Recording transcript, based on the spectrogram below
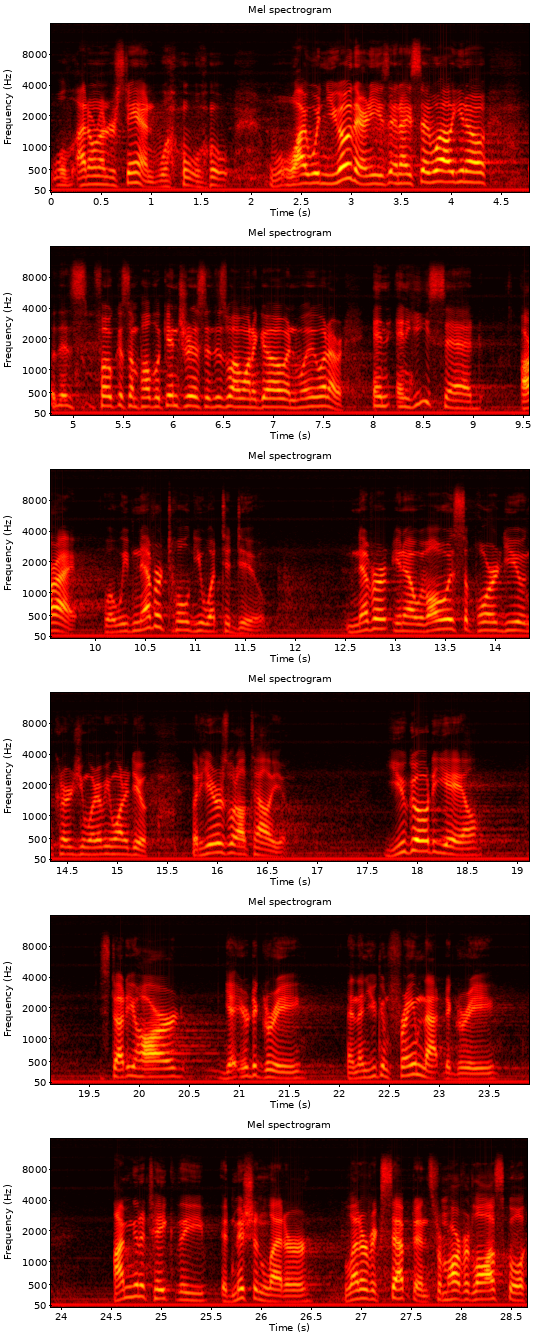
well, I don't understand. Why wouldn't you go there? And, he's, and I said, well, you know, this focus on public interest, and this is why I want to go, and whatever. And, and he said, all right, well, we've never told you what to do. Never, you know, we've always supported you, encouraged you, whatever you want to do. But here's what I'll tell you you go to Yale, study hard, get your degree, and then you can frame that degree. I'm going to take the admission letter, letter of acceptance from Harvard Law School.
